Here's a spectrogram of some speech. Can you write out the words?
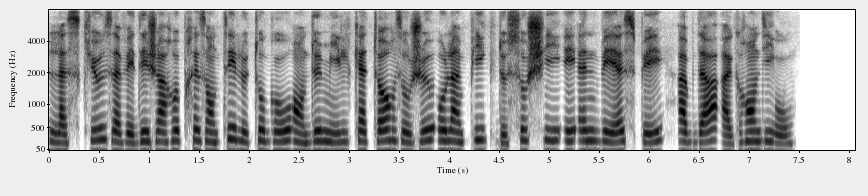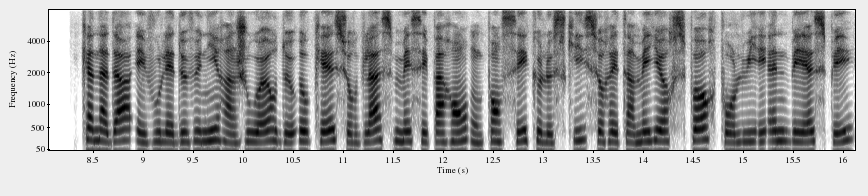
La skieuse avait déjà représenté le Togo en 2014 aux Jeux olympiques de Sochi et NBSP Abda a grandi au Canada et voulait devenir un joueur de hockey sur glace mais ses parents ont pensé que le ski serait un meilleur sport pour lui et NBSP,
